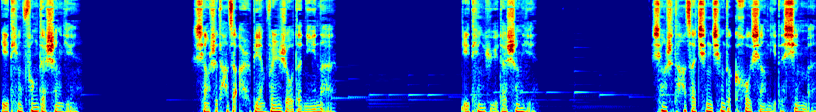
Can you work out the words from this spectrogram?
你听风的声音，像是他在耳边温柔的呢喃；你听雨的声音，像是他在轻轻的叩响你的心门。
